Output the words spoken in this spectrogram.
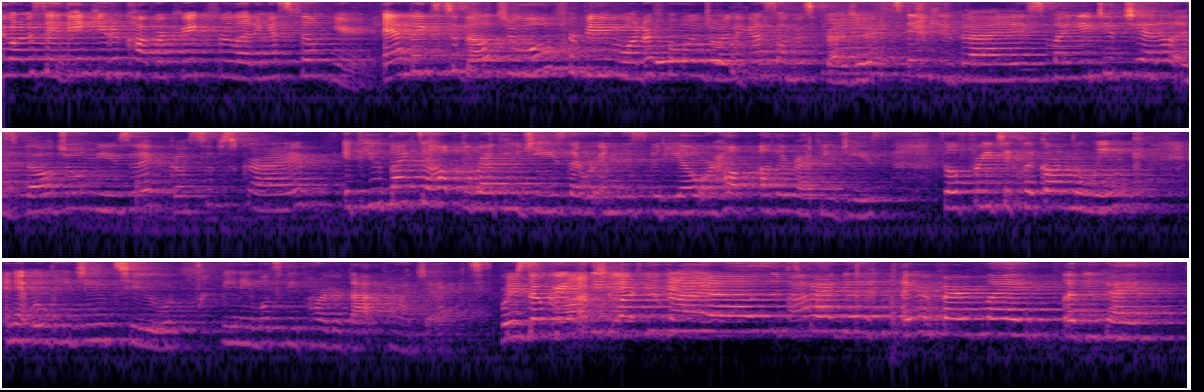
We want to say thank you to Copper Creek for letting us film here. And thanks to Belle Jewel for being wonderful and joining us on this project. Thank you guys. My YouTube channel is Belle Jewel Music. Go subscribe. If you'd like to help the refugees that were in this video or help other refugees, feel free to click on the link and it will lead you to being able to be part of that project. We're Thanks so for grateful to be watching, part of the video. guys. Subscribe to I Heart Firefly. Love you guys.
